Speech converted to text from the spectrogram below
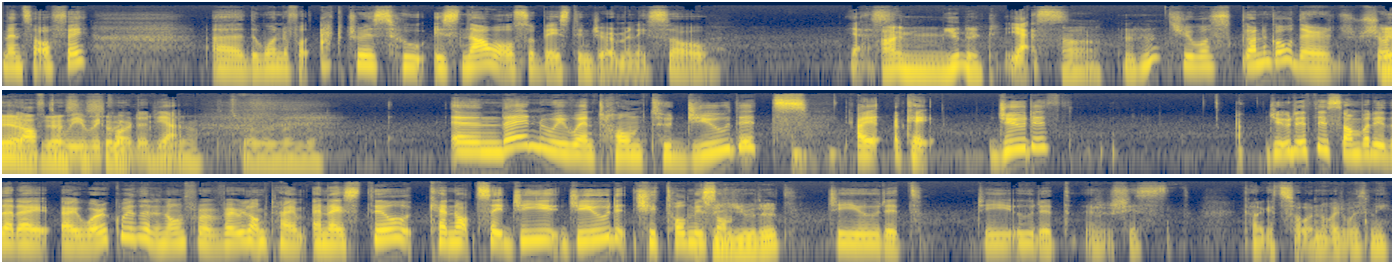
Mensah-Offei, uh, the wonderful actress who is now also based in Germany. So, yes, ah, in Munich. yes, Ah. hmm she was gonna go there shortly yeah, after yes, we you said it, recorded. yeah. that's what I remember. and then we went home to Judith's. I okay, Judith. Judith is somebody that I, I work with and known for a very long time, and I still cannot say G, Judith. She told me some Judith. Judith, Judith. She's gonna get so annoyed with me.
